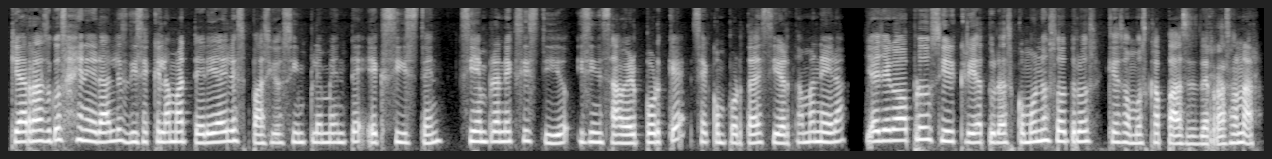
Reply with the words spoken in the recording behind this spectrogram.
que a rasgos generales dice que la materia y el espacio simplemente existen, siempre han existido y sin saber por qué se comporta de cierta manera y ha llegado a producir criaturas como nosotros que somos capaces de razonar.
